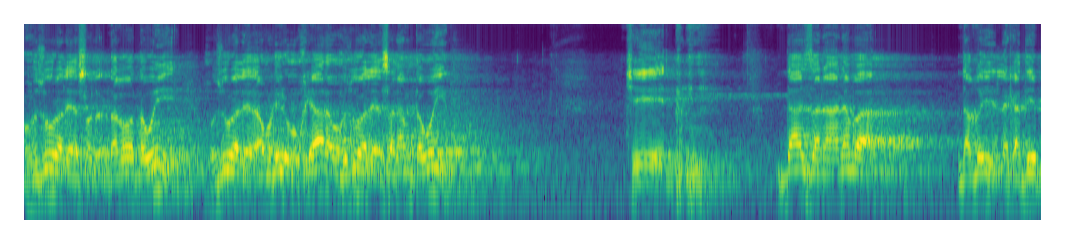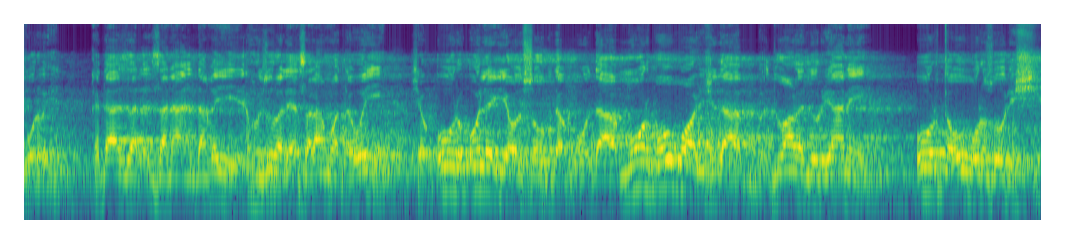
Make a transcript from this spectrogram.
حضور علیه السلام دغه ته وایي حضور علیه او ډېر هوښیار او حضور علیه السلام ته وایي چې دا زنانه به دغه لکه دې پورې وي که دا زنا دغه حضور علیه السلام ورته وایي چې اور ولګي او څوک د مور به وغواړي چې دا دواړه لوریانې اور ته وغورځول شي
